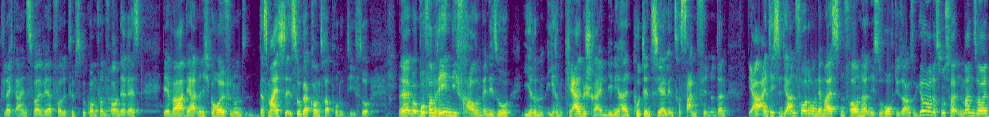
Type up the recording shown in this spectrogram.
vielleicht ein, zwei wertvolle Tipps bekommen von ja. Frauen. Der Rest, der war, der hat mir nicht geholfen und das meiste ist sogar kontraproduktiv. So, ne, wovon reden die Frauen, wenn die so ihren, ihren Kerl beschreiben, den die halt potenziell interessant finden? Und dann, ja, eigentlich sind die Anforderungen der meisten Frauen halt nicht so hoch. Die sagen so, ja, das muss halt ein Mann sein,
